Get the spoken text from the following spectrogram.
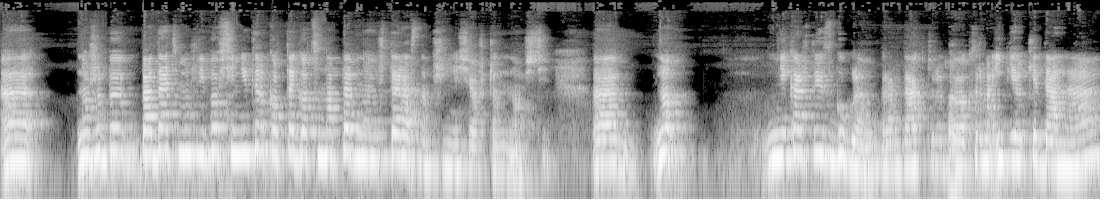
e, no żeby badać możliwości nie tylko tego, co na pewno już teraz nam przyniesie oszczędności. No, nie każdy jest Googlem, prawda, który, Tak. który ma i wielkie dane,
